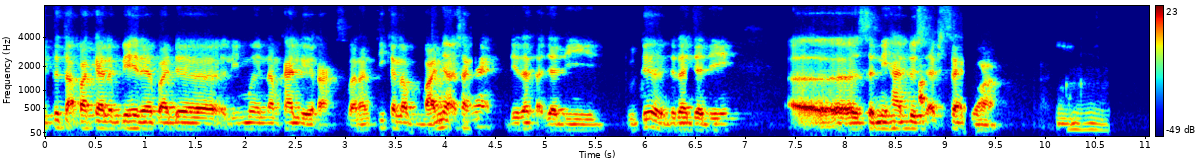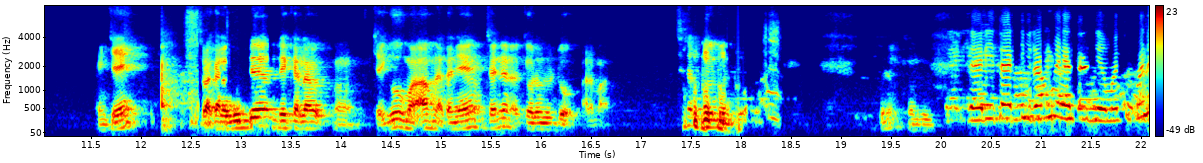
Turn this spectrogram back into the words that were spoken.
kita tak pakai lebih daripada 5-6 color lah. Sebab nanti kalau banyak sangat dia dah tak jadi doodle, dia dah jadi uh, seni halus abstrak. Ha. Hmm. Okay. Sebab kalau doodle dia kalau uh, cikgu maaf nak tanya macam mana nak orang duduk? Alamak. Macam mana orang duduk? Dari tadi ramai yang tanya macam mana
